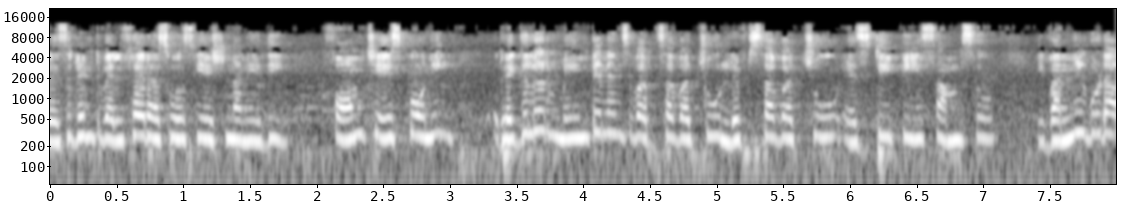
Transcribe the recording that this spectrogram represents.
resident welfare association అనేది ఫామ్ చేసుకొని రెగ్యులర్ మెయింటెనెన్స్ వర్క్స్ అవ్వచ్చు లిఫ్ట్స్ అవ్వచ్చు ఎస్టీపీ సమ్స్ ఇవన్నీ కూడా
